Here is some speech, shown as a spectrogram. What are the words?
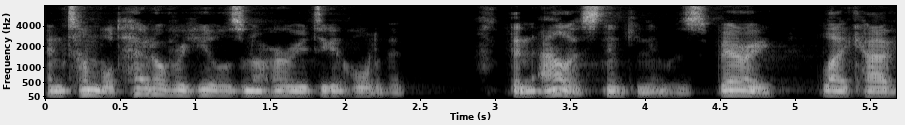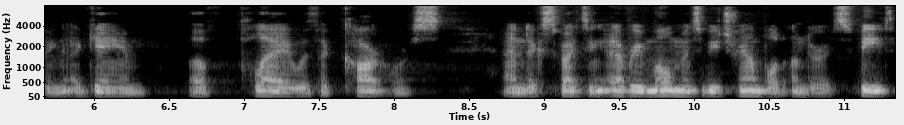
and tumbled head over heels in a hurry to get hold of it. Then Alice, thinking it was very like having a game of play with a cart horse, and expecting every moment to be trampled under its feet,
